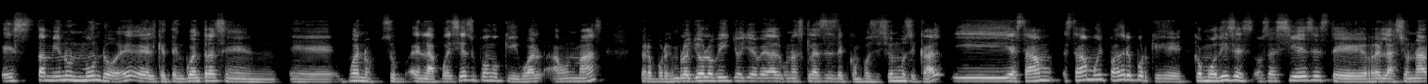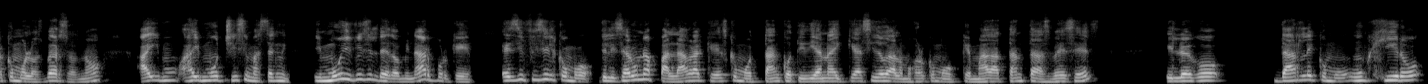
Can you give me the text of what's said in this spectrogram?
es también un mundo, ¿eh? el que te encuentras en, eh, bueno, en la poesía supongo que igual aún más, pero por ejemplo yo lo vi, yo llevé algunas clases de composición musical y estaba, estaba muy padre porque, como dices, o sea, sí es este, relacionar como los versos, ¿no? Hay, hay muchísimas técnicas y muy difícil de dominar porque es difícil como utilizar una palabra que es como tan cotidiana y que ha sido a lo mejor como quemada tantas veces y luego darle como un giro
